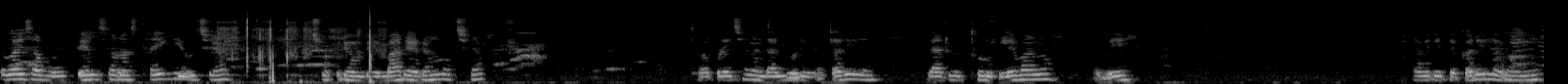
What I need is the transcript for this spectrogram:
તો ગાઈસ આપણું તેલ સરસ થઈ ગયું છે. છોકરીઓ બે બારે રમે છે. તો આપણે છે ને દાલવડીને તરી લઈ. એટલે આટલું થોડુંક લેવાનું, બે. આવી રીતે કરી લેવાની.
